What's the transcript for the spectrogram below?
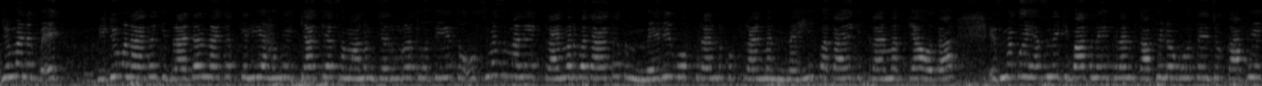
जो मैंने एक वीडियो बनाया था कि ब्राइडल मेकअप के लिए हमें क्या क्या सामानों की ज़रूरत होती है तो उसमें से मैंने एक प्राइमर बताया था तो मेरी वो फ्रेंड को प्राइमर नहीं पता है कि प्राइमर क्या होता है। इसमें कोई हंसने की बात नहीं फ्रेंड काफ़ी लोग होते हैं जो काफ़ी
